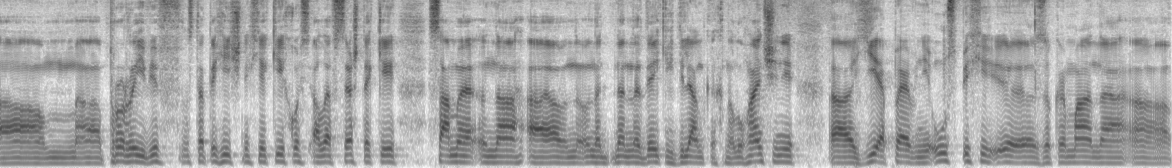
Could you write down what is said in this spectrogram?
а, проривів стратегічних якихось, але все ж таки саме на, на, на, на деяких ділянках на Луганщині є певні успіхи, е, зокрема на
